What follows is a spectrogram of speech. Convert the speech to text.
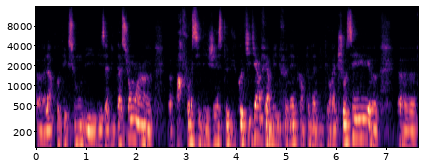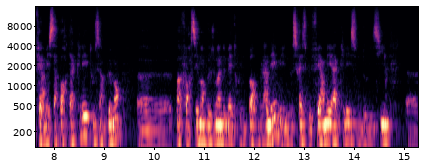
la protection des, habitations. Hein. parfois, c'est des gestes du quotidien, fermer une fenêtre quand on habite au rez-de-chaussée, fermer sa porte à clé, tout simplement. Euh, pas forcément besoin de mettre une porte blindée, mais ne serait-ce que fermer à clé son domicile euh,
